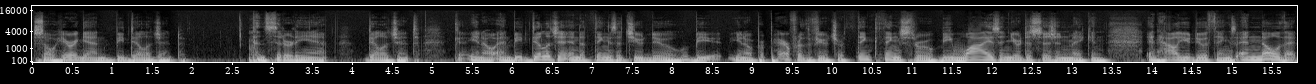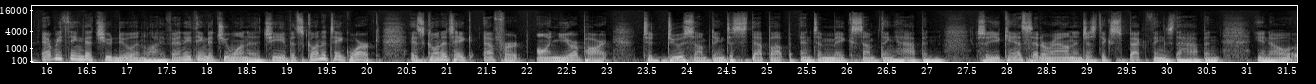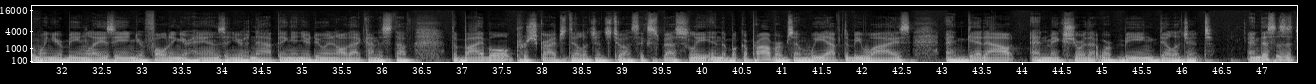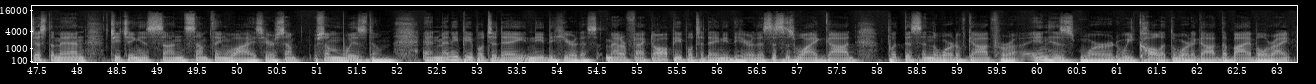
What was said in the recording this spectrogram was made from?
So here again, be diligent. Consider the ant diligent you know, and be diligent in the things that you do. Be, you know, prepare for the future. Think things through. Be wise in your decision making and how you do things. And know that everything that you do in life, anything that you want to achieve, it's going to take work. It's going to take effort on your part to do something, to step up and to make something happen. So you can't sit around and just expect things to happen. You know, when you're being lazy and you're folding your hands and you're napping and you're doing all that kind of stuff. The Bible prescribes diligence to us, especially in the book of Proverbs. And we have to be wise and get out and make sure that we're being diligent. And this is just a man teaching his son something wise here, some some wisdom. And many people today need to hear this. Matter of fact, all people today need to hear this. This is why God put this in the Word of God for uh, in His Word. We call it the Word of God, the Bible, right?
